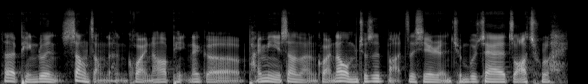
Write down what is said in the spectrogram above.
他的评论上涨得很快，然后评那个排名也上涨很快。那我们就是把这些人全部现在抓出来，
